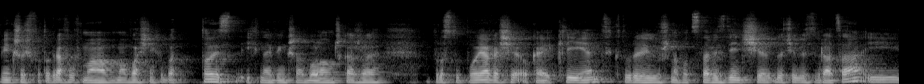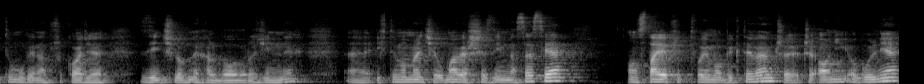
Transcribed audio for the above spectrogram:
większość fotografów ma, ma właśnie chyba, to jest ich największa bolączka, że po prostu pojawia się ok, klient, który już na podstawie zdjęć się do Ciebie zwraca i tu mówię na przykładzie zdjęć ślubnych albo rodzinnych e, i w tym momencie umawiasz się z nim na sesję, on staje przed Twoim obiektywem, czy, czy oni ogólnie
